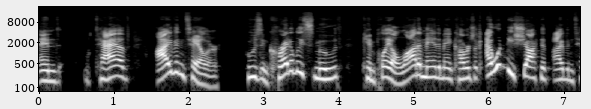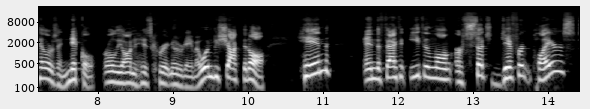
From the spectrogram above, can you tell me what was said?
And to have Ivan Taylor, who's incredibly smooth, can play a lot of man to man coverage. Like, I wouldn't be shocked if Ivan Taylor's a nickel early on in his career at Notre Dame. I wouldn't be shocked at all. Him and the fact that Ethan Long are such different players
